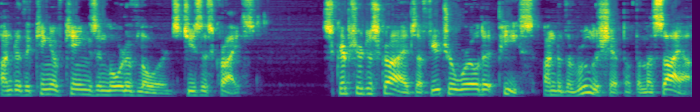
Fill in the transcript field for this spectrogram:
under the King of Kings and Lord of Lords, Jesus Christ. Scripture describes a future world at peace under the rulership of the Messiah,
